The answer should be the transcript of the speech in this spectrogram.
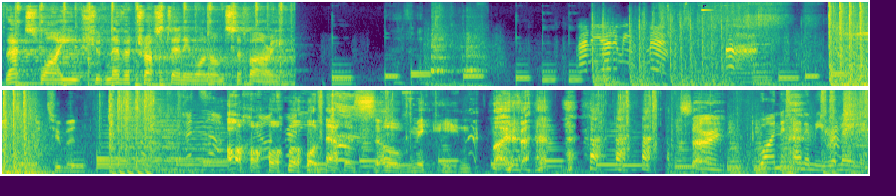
that's why you should never trust anyone on Safari. two mid. Oh, My ult's ready. that was so mean. My bad. Sorry. One enemy remaining.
